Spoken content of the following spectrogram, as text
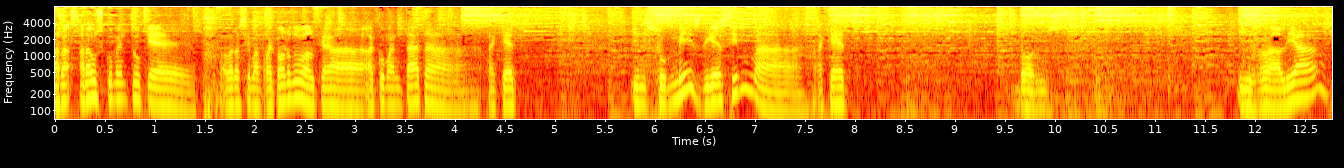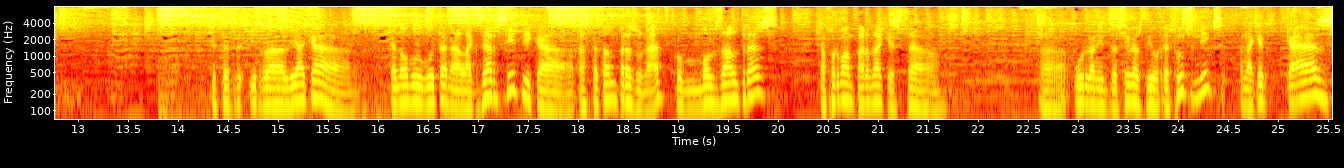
ara, ara us comento que, a veure si me'n recordo, el que ha comentat a, a aquest insubmís, diguéssim, a aquest doncs, israelià aquest israelià que, que no ha volgut anar a l'exèrcit i que ha estat empresonat, com molts altres que formen part d'aquesta eh, organització que es diu Refusniks. En aquest cas,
